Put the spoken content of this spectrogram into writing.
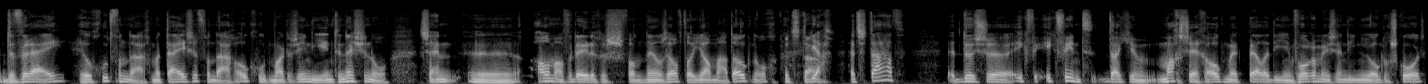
de Vrij, heel goed vandaag. Matthijsen, vandaag ook goed. Martens Indy, international. zijn uh, allemaal verdedigers van het Nederlands elftal. Jan Maat ook nog. Het staat. Ja, het staat. Dus uh, ik, ik vind dat je mag zeggen, ook met Pelle die in vorm is... en die nu ook nog scoort...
